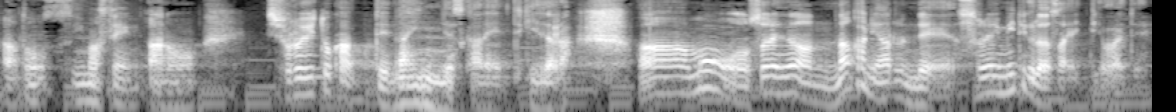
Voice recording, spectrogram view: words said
あの、すいません、あの、書類とかってないんですかねって聞いたら、ああ、もう、それが中にあるんで、それ見てくださいって言われて、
